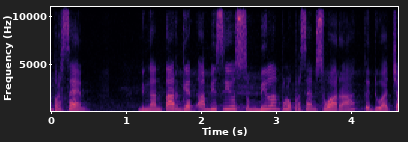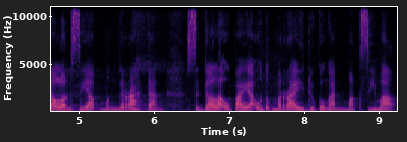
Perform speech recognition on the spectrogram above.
persen. Dengan target ambisius 90% suara, kedua calon siap menggerahkan segala upaya untuk meraih dukungan maksimal.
